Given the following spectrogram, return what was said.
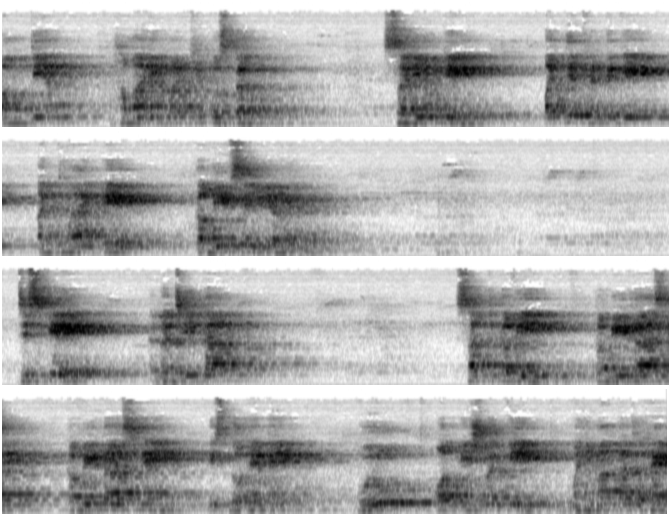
पंक्तियाँ हमारी पाठ्य पुस्तक सरयू के पद्य खंड के अध्याय एक कबीर से लिया गया। जिसके रचिता संत कवि कबीरदास है। कबीरदास ने इस दोहे में गुरु और ईश्वर की महिमा का जो है,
